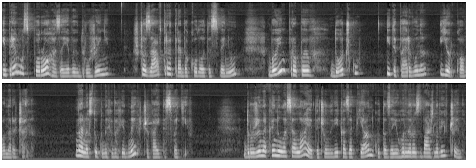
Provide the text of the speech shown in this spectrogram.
і прямо з порога заявив дружині, що завтра треба колоти свиню, бо він пропив дочку, і тепер вона Юркова наречена. На наступних вихідних чекайте сватів. Дружина кинулася лаяти чоловіка за п'янку та за його нерозважливий вчинок.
